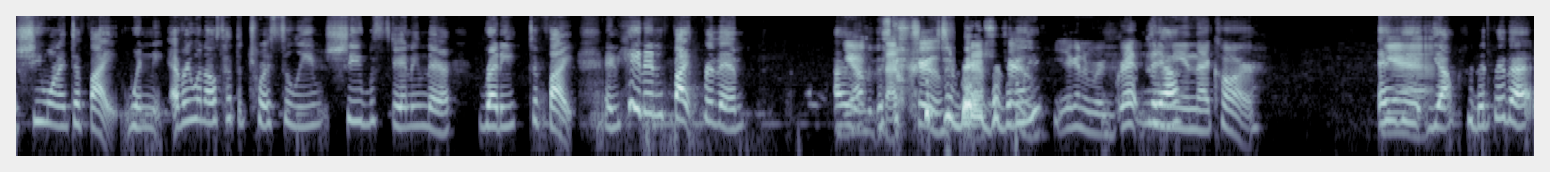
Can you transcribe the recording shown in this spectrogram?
she wanted to fight. When everyone else had the choice to leave, she was standing there ready to fight. And he didn't fight for them. I Yep, remember this that's true. That's true. you're gonna regret putting Yeah. me in that car. And Yeah. then, yeah, she did say that.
